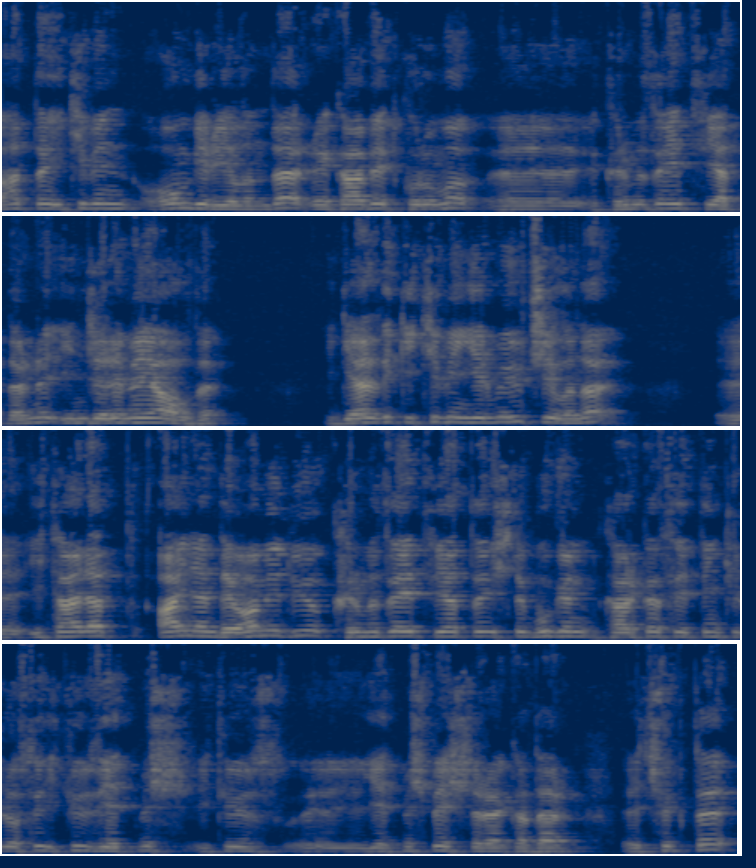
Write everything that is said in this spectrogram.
Hatta 2011 yılında Rekabet Kurumu e, kırmızı et fiyatlarını incelemeye aldı. Geldik 2023 yılına e, ithalat aynen devam ediyor. Kırmızı et fiyatı işte bugün karkas etin kilosu 270 275 lira kadar e, çıktı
